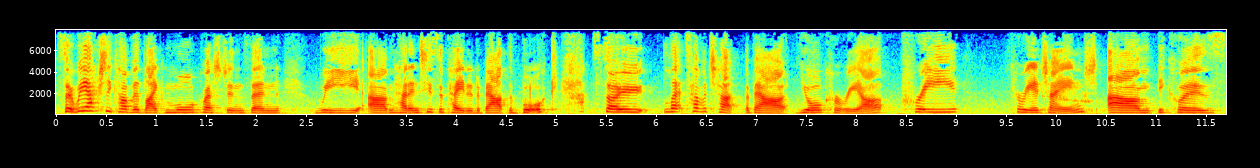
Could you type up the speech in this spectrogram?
so we actually covered like more questions than we um, had anticipated about the book. So let's have a chat about your career pre career change um, because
